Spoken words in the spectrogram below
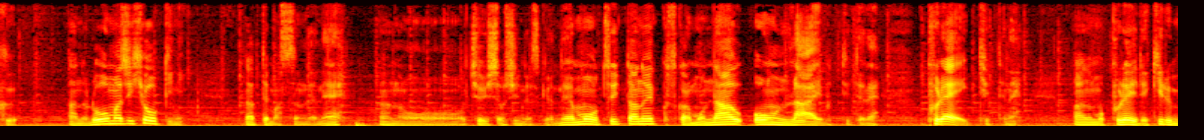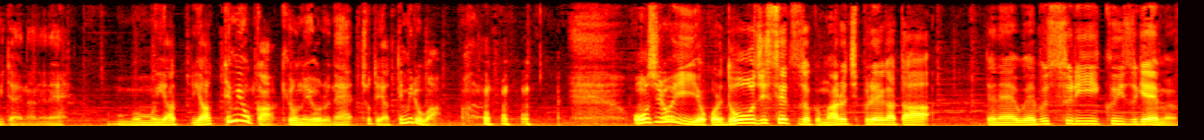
ク。あのローマ字表記になってますんでね。あのー、注意してほしいんですけどね。もう Twitter の X からもう Now on Live って言ってねプレイって言ってね。あのもうプレイできるみたいなんでね。もうややってみようか。今日の夜ね。ちょっとやってみるわ。面白いよ。これ同時接続マルチプレイ型でね。Web3 クイズゲーム。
